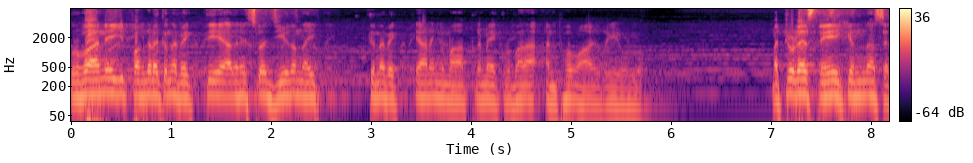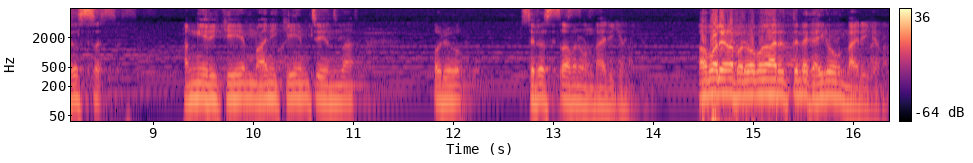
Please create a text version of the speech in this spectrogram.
കുർബാനയിൽ പങ്കെടുക്കുന്ന വ്യക്തിയെ അതിനനുസരിച്ചുള്ള ജീവിതം നയിക്കുന്ന വ്യക്തിയാണെങ്കിൽ മാത്രമേ കുർബാന അനുഭവമാകുകയുള്ളൂ. മറ്റുള്ളവരെ സ്നേഹിക്കുന്ന ശിരസ് അംഗീകരിക്കുകയും മാനിക്കുകയും ചെയ്യുന്ന ഒരു ശിരസ് അവനുണ്ടായിരിക്കണം അതുപോലെയാണ് പരോപകാരത്തിന്റെ കൈകളുണ്ടായിരിക്കണം.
